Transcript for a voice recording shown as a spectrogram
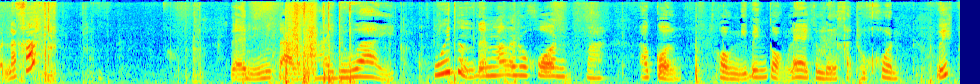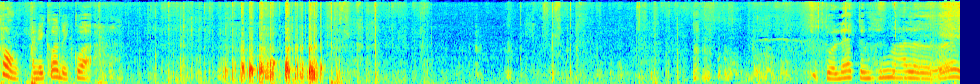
ธนะคะแต่อันนี้มีตาร้องไห้ด้วยอุ้ยตื่นเต้นมากเลยทุกคนมาเอากล่องกล่องนี้เป็นกล่องแรกกันเลยค่ะทุกคนอุ้ยกล่องอันนี้ก่อนดีกว่า ตัวแรกกันขึ้นมาเลย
